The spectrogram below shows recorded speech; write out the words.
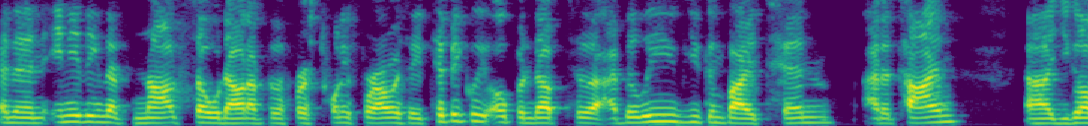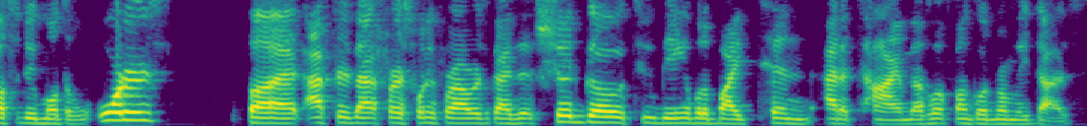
And then anything that's not sold out after the first 24 hours, they typically opened up to, I believe you can buy 10 at a time. Uh, you can also do multiple orders. But after that first 24 hours, guys, it should go to being able to buy 10 at a time. That's what Funko normally does.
